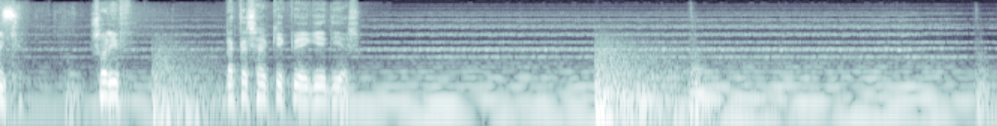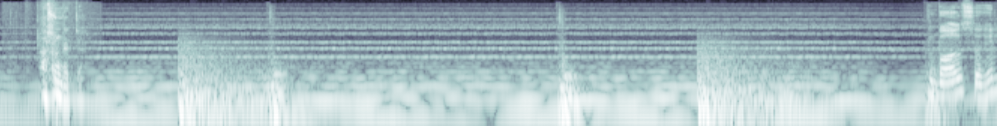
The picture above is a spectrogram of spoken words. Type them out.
থ্যাংক ইউ শরীফ ডাক্তার সাহেবকে একটু এগিয়ে দিয়ে আসো আসুন ডাক্তার। বল সোহেল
